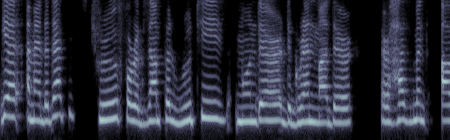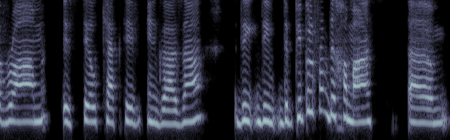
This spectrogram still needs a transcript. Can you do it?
Yeah, Amanda, that is true. For example, Ruti's Munder, the grandmother, her husband Avram is still captive in Gaza. The the, the people from the Hamas um,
